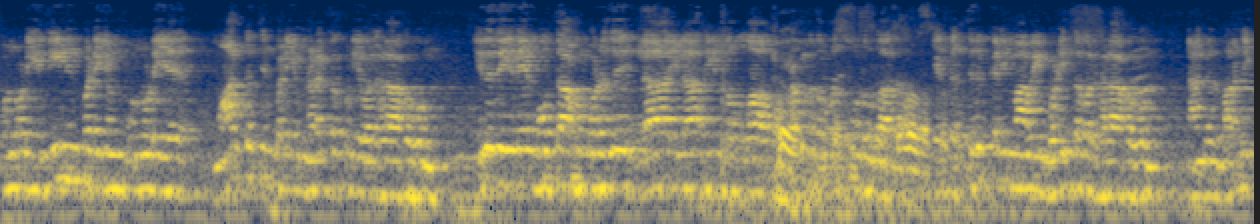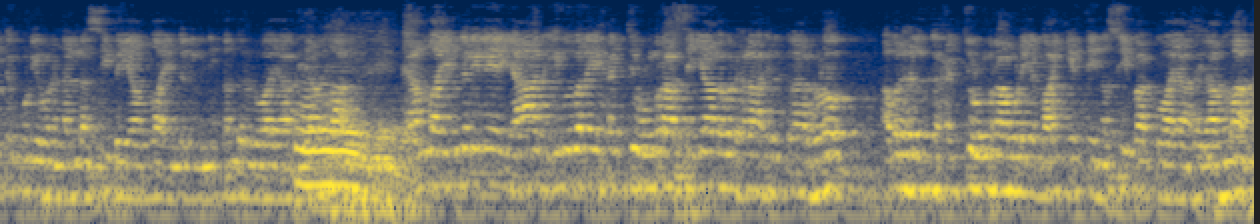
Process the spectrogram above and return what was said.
உன்னுடைய தீனின்படியும் உன்னுடைய மார்க்கத்தின்படியும் நடக்கக்கூடியவர்களாகவும் இறுதியிலே மூத்தாகும் பொழுது லா இலாஹ இல்லல்லாஹ் முஹம்மதுர் ரசூலுல்லாஹ் என்ற திருக்கலிமாவை மொழிந்தவர்களாகவும் நாங்கள் மரணிக்கக்கூடிய ஒரு நல்ல சீபை அல்லாஹ் எங்களுக்கு நீ யா அல்லாஹ் எங்களிலே யார் இதுவரை ஹஜ் உம்ரா செய்யாதவர்களாக இருக்கிறார்களோ அவர்களுக்கு ஹஜ் உம்ராவுடைய பாக்கியத்தை நசீபாக்குவாயாக யா அல்லாஹ்.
